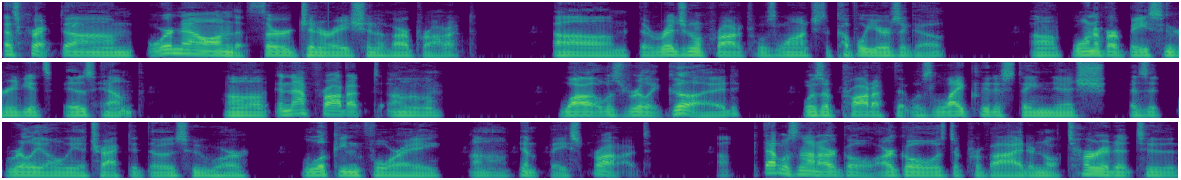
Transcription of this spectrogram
That's correct. Um, we're now on the third generation of our product. Um, the original product was launched a couple years ago. Uh, one of our base ingredients is hemp. Uh, and that product, um, while it was really good, was a product that was likely to stay niche as it really only attracted those who were looking for a um, hemp based product. Uh, but that was not our goal. Our goal was to provide an alternative to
